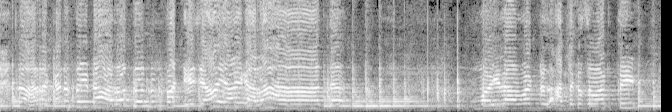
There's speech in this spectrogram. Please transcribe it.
दार करतोय दारातून फटे जाय आय घरात. महिला म्हणत आता कसं वाटतंय?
